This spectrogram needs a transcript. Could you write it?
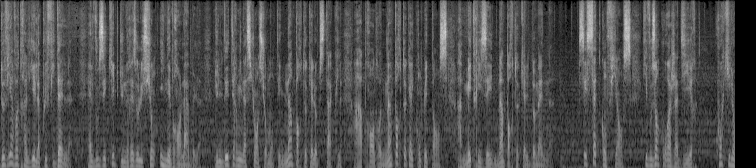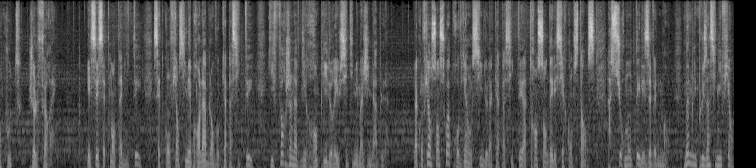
devient votre allié la plus fidèle. Elle vous équipe d'une résolution inébranlable, d'une détermination à surmonter n'importe quel obstacle, à apprendre n'importe quelle compétence, à maîtriser n'importe quel domaine. C'est cette confiance qui vous encourage à dire ⁇ Quoi qu'il en coûte, je le ferai ⁇ Et c'est cette mentalité, cette confiance inébranlable en vos capacités, qui forge un avenir rempli de réussites inimaginables. La confiance en soi provient aussi de la capacité à transcender les circonstances, à surmonter les événements, même les plus insignifiants,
